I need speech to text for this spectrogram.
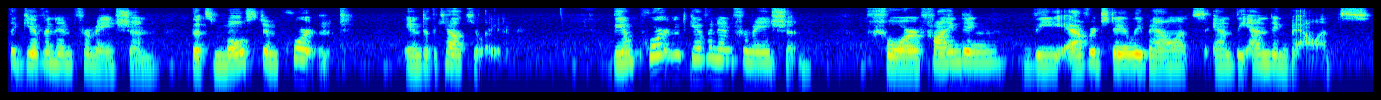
the given information that's most important into the calculator. The important given information for finding the average daily balance and the ending balance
